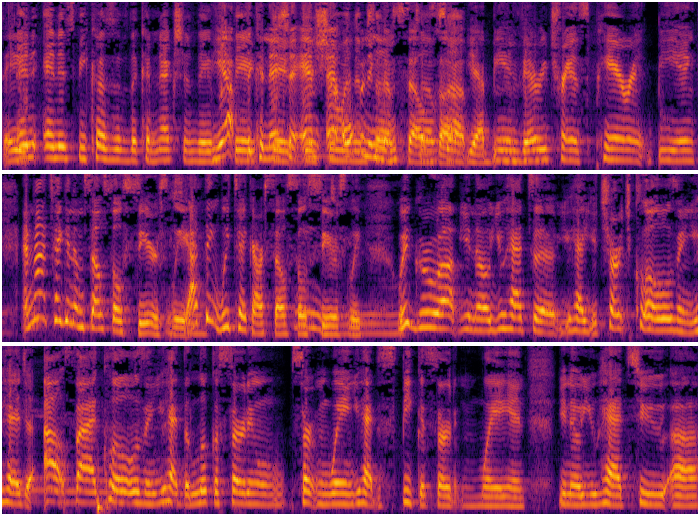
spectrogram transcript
They, and and it's because of the connection they've yeah they, the connection they, and, and, opening themselves, themselves up. up. yeah being mm-hmm. very transparent being and not taking themselves so seriously mm-hmm. I think we take ourselves so seriously we grew up you know you had to you had your church clothes and you had your outside clothes and you had to look a certain certain way and you had to speak a certain way and you know you had to uh,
